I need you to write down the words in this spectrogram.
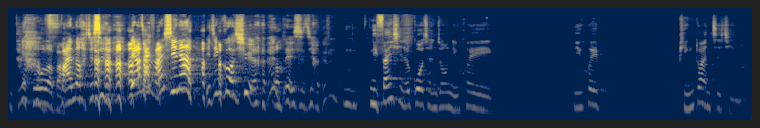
你太多了吧？烦哦，就是 不要再反省了，已经过去了，类似这样。嗯你反省的过程中，你会你会评断自己吗？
